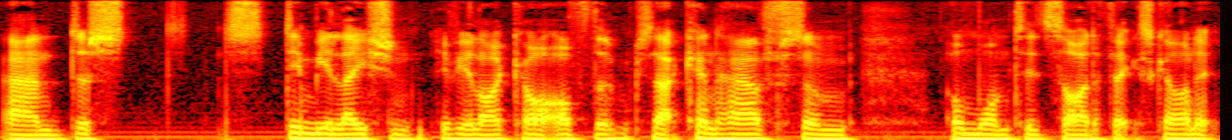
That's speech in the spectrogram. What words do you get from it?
and just stimulation, if you like, of them, because that can have some unwanted side effects, can't it?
